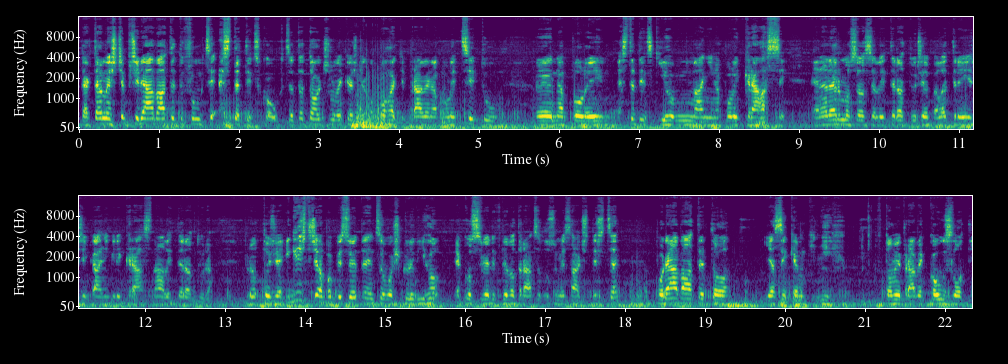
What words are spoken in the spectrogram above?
tak tam ještě přidáváte tu funkci estetickou. Chcete toho člověka ještě obohatit právě na poli citu, eh, na poli estetického vnímání, na poli krásy. Já nadarmo se asi literatuře, beletry říká někdy krásná literatura. Protože i když třeba popisujete něco ošklivého, jako svět v 1984, podáváte to jazykem knih. Tom je právě kouzlo té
